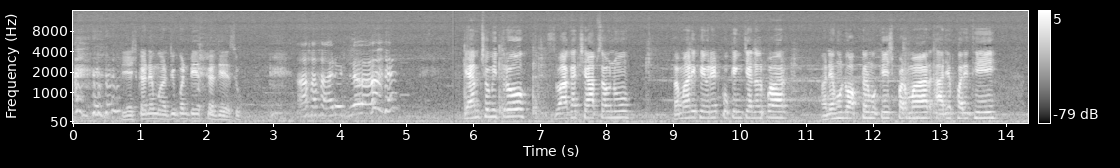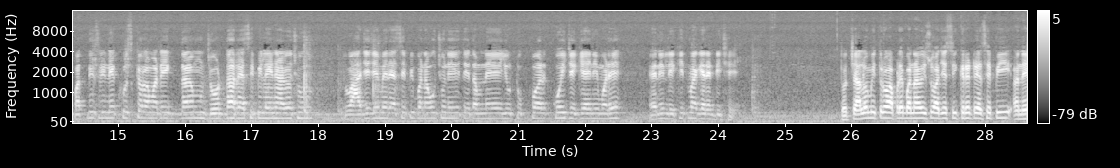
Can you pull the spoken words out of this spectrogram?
ટેસ્ટ કરને મરજી પણ ટેસ્ટ કરજે શું? આહાહા રોટલો. કેમ છો મિત્રો? સ્વાગત છે આપ સૌનું તમારી ફેવરેટ કુકિંગ ચેનલ પર. અને હું ડૉક્ટર મુકેશ પરમાર. આજે ફરીથી પત્નીશ્રીને ખુશ કરવા માટે એકદમ જોરદાર રેસીપી લઈને આવ્યો છું. તો આજે જે મેં રેસીપી બનાવું છું ને તે તમને યુટ્યુબ પર કોઈ જગ્યાએ નહીં મળે. એની લેખિતમાં ગેરંટી છે. તો ચાલો મિત્રો, આપણે બનાવીશું આજે સિક્રેટ રેસીપી અને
